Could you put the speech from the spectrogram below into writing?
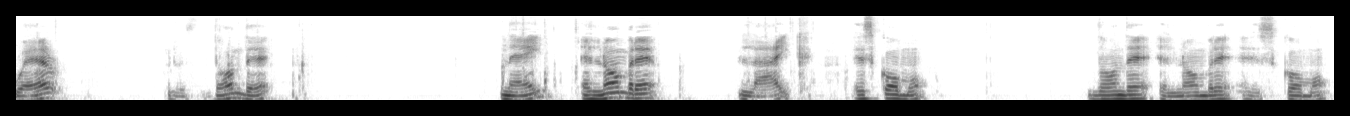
where donde name el nombre like es como donde el nombre es como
